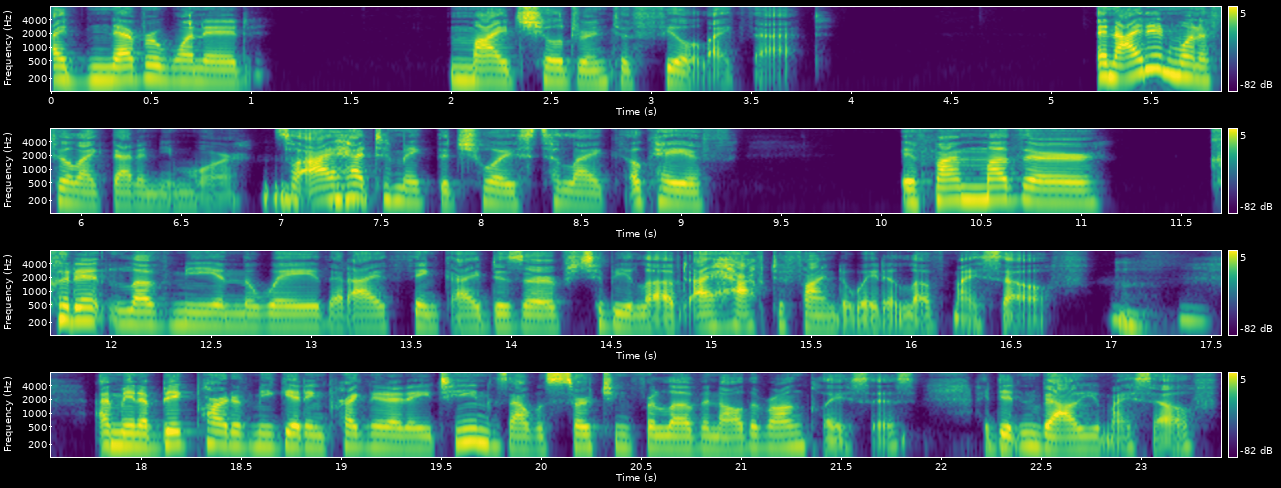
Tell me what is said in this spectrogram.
I'd never wanted my children to feel like that. And I didn't want to feel like that anymore. So I Mhm. had to make the choice to like, okay, if if my mother couldn't love me in the way that I think I deserved to be loved, I have to find a way to love myself. Mhm. I mean, a big part of me getting pregnant at 18 because I was searching for love in all the wrong places. I didn't value myself.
